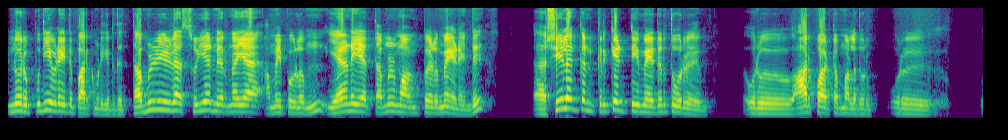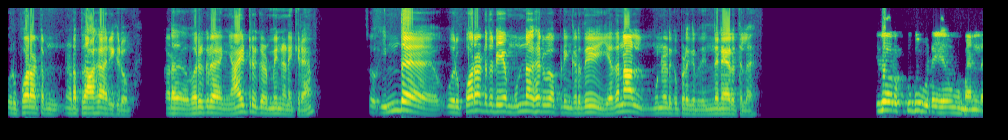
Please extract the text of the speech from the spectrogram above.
இன்னொரு புதிய விடயத்தை பார்க்க முடிகிறது. தமிழீழ சுய நிர்ணய அமைப்புகளும் ஏனைய தமிழ் அமைப்புகளுமே இணைந்து ஸ்ரீலங்கன் கிரிக்கெட் டீமை எதிர்த்து ஒரு ஒரு ஆர்ப்பாட்டம் அல்லது ஒரு ஒரு ஒரு போராட்டம் நடப்பதாக அறிகிறோம். கட வருகிற ஞாயிற்றுக்கிழமைன்னு நினைக்கிறேன். ஸோ இந்த ஒரு போராட்டத்துடைய முன்னகர்வு அப்படிங்கிறது எதனால் முன்னெடுக்கப்படுகிறது இந்த நேரத்தில்? இது ஒரு புது விடயமும் அல்ல.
